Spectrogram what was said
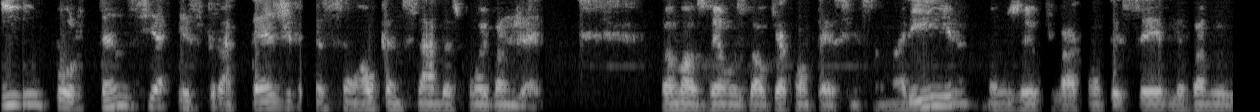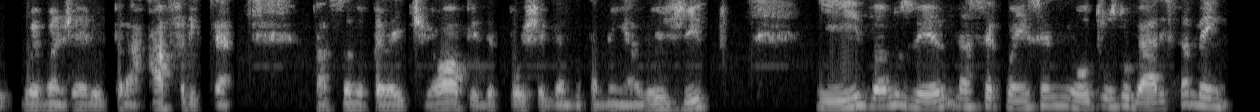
importância estratégica são alcançadas com o Evangelho. Então, nós vemos lá o que acontece em Samaria, vamos ver o que vai acontecer levando o Evangelho para a África, passando pela Etiópia e depois chegando também ao Egito. E vamos ver na sequência em outros lugares também.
